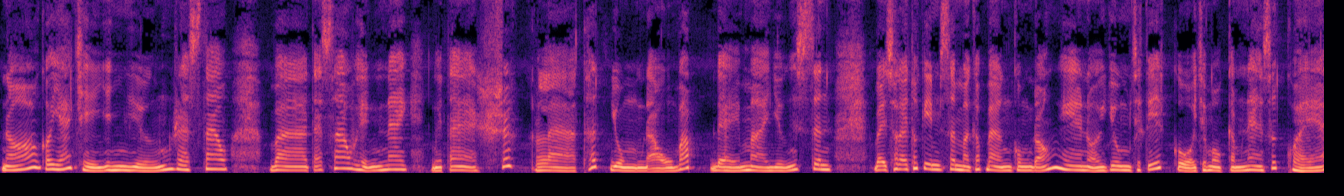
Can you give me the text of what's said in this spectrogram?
Nó có giá trị dinh dưỡng ra sao và tại sao hiện nay người ta rất là thích dùng đậu bắp để mà dưỡng sinh. Vậy sau đây tôi Kim xin mời các bạn cùng đón nghe nội dung chi tiết của chuyên mục Cẩm nang sức khỏe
